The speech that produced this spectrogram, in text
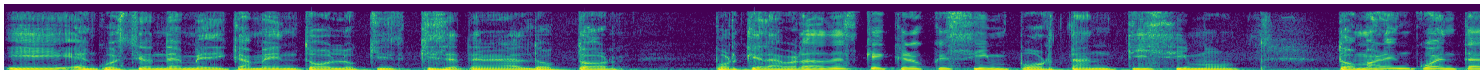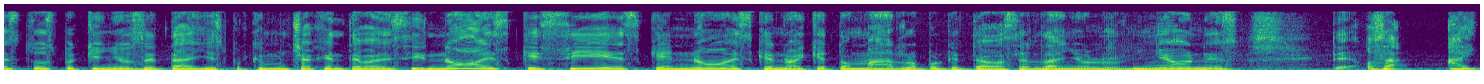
y en cuestión de medicamento lo quise tener al doctor. Porque la verdad es que creo que es importantísimo tomar en cuenta estos pequeños detalles, porque mucha gente va a decir, no, es que sí, es que no, es que no hay que tomarlo porque te va a hacer daño los riñones. O sea, hay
